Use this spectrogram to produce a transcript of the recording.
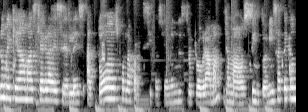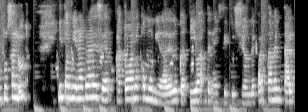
No me queda más que agradecerles a todos por la participación en nuestro programa llamado Sintonízate con tu salud y también agradecer a toda la comunidad educativa de la institución departamental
